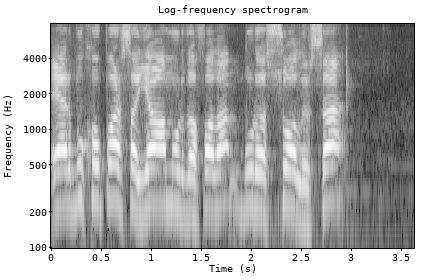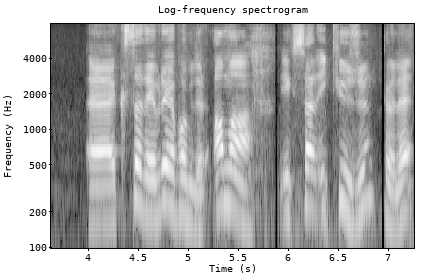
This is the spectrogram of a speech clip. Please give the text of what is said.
Eğer bu koparsa yağmurda falan burada su alırsa e, kısa devre yapabilir. Ama XR 200'ün şöyle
